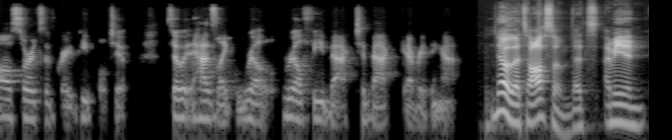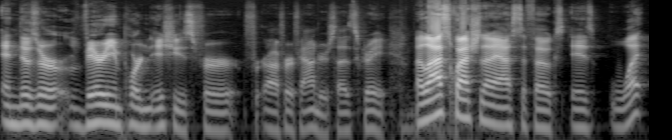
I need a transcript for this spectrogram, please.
all sorts of great people too. So it has like real real feedback to back everything up. No, that's awesome. That's I mean, and, and those are very important issues for for, uh, for founders. So that's great. My last question that I asked the folks is what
